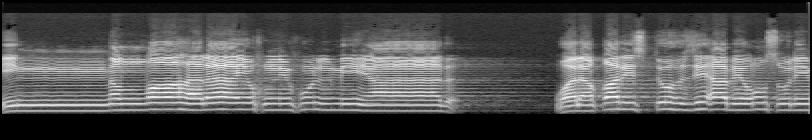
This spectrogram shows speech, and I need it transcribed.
ان الله لا يخلف الميعاد ولقد استهزئ برسل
